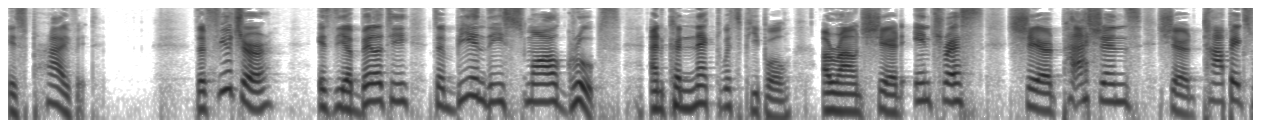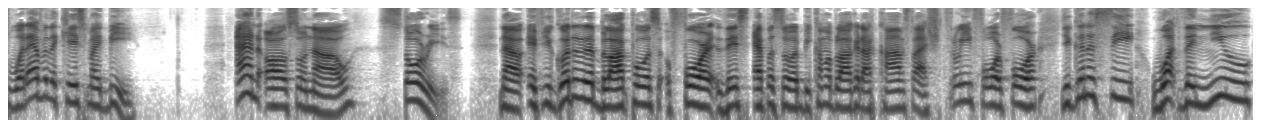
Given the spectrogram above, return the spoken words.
is private. The future is the ability to be in these small groups and connect with people around shared interests, shared passions, shared topics, whatever the case might be. And also now, stories. Now, if you go to the blog post for this episode, becomeablogger.com slash 344, you're going to see what the new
